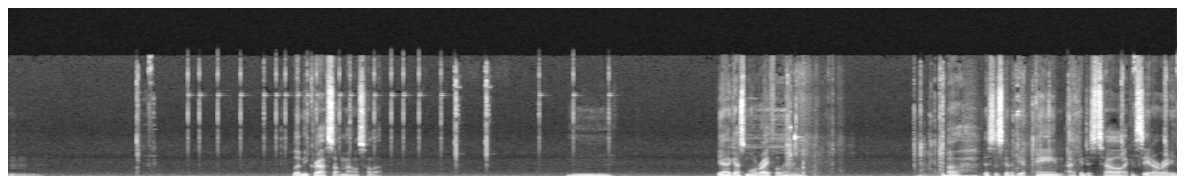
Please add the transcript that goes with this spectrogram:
Hmm. Let me craft something else. Hold up. Hmm. Yeah, I guess more rifle ammo. Ugh, this is gonna be a pain. I can just tell. I can see it already.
